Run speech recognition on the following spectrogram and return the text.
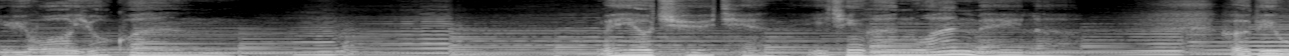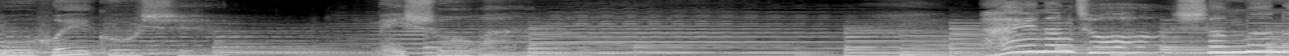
与我有关，没有句点已经很完美了，何必误会故事没说完？还能做什么呢？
